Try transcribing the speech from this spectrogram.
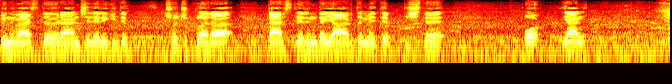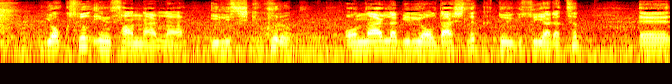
üniversite öğrencileri gidip çocuklara derslerinde yardım edip işte o yani yoksul insanlarla ilişki kurup onlarla bir yoldaşlık duygusu yaratıp e,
